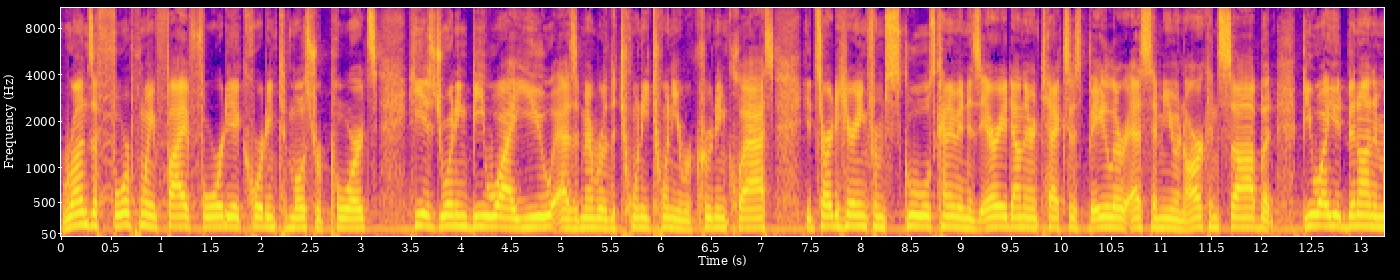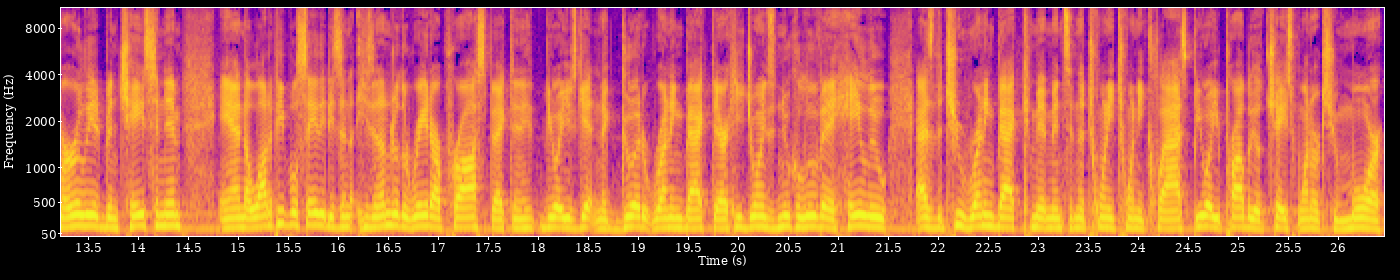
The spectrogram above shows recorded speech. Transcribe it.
runs a 4.540 according to most reports. He is joining BYU as a member of the 2020 recruiting class. He'd started hearing from schools kind of in his area down there in Texas, Baylor, SMU, and Arkansas, but BYU had been on him early, had been chasing him, and a lot of people say that he's an, he's an under the radar prospect, and BYU's getting a good running back there. He joins Nukaluve Halu as the two running back commitments in the 2020 class. BYU probably will chase one or two more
